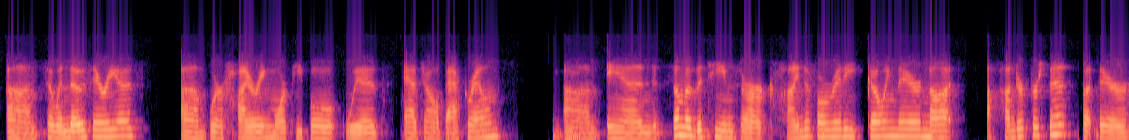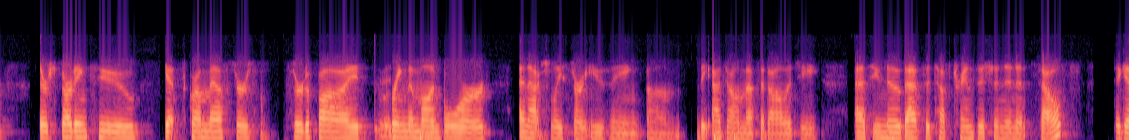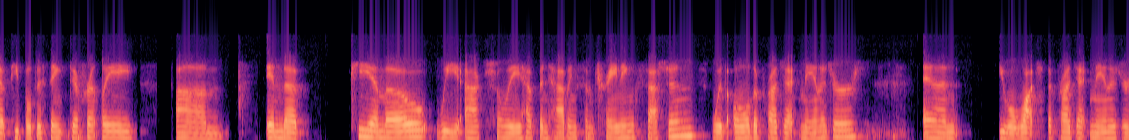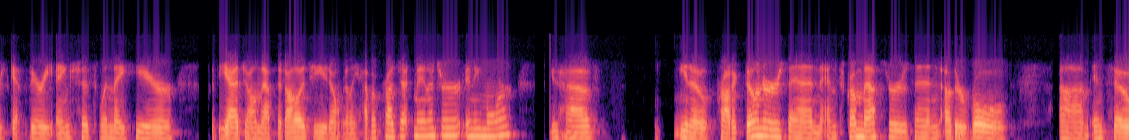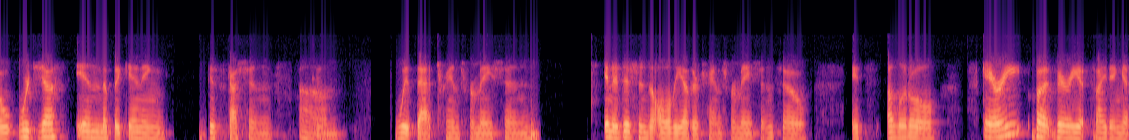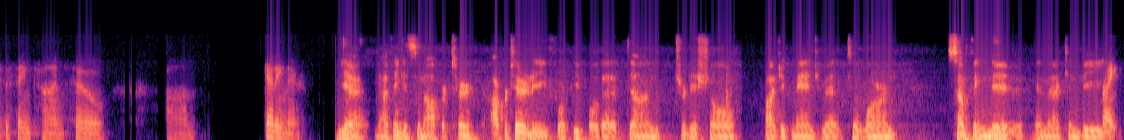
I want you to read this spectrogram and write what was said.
Um, so in those areas, um, we're hiring more people with agile backgrounds. Mhm. Um, and some of the teams are kind of already going there, not a hundred percent, but they're, they're starting to get Scrum Masters certified, Good. bring them on board, and actually start using, um, the agile methodology. As you know, that's a tough transition in itself to get people to think differently. Um, in the PMO, we actually have been having some training sessions with all the project managers. And you will watch the project managers get very anxious when they hear with the agile methodology, you don't really have a project manager anymore. You have, you know, product owners and, and scrum masters and other roles. Um, and so we're just in the beginning discussions, um, with that transformation, in addition to all the other transformations. So it's a little scary, but very exciting at the same time. So um, getting there. Yeah, I think it's an opportunity opportunity for people that have done traditional project management to learn something new, and that can be Right.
